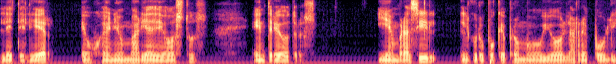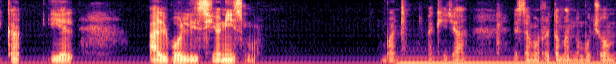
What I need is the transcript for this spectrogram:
Letelier, Eugenio María de Hostos, entre otros. Y en Brasil, el grupo que promovió la República y el abolicionismo. Bueno, aquí ya estamos retomando mucho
